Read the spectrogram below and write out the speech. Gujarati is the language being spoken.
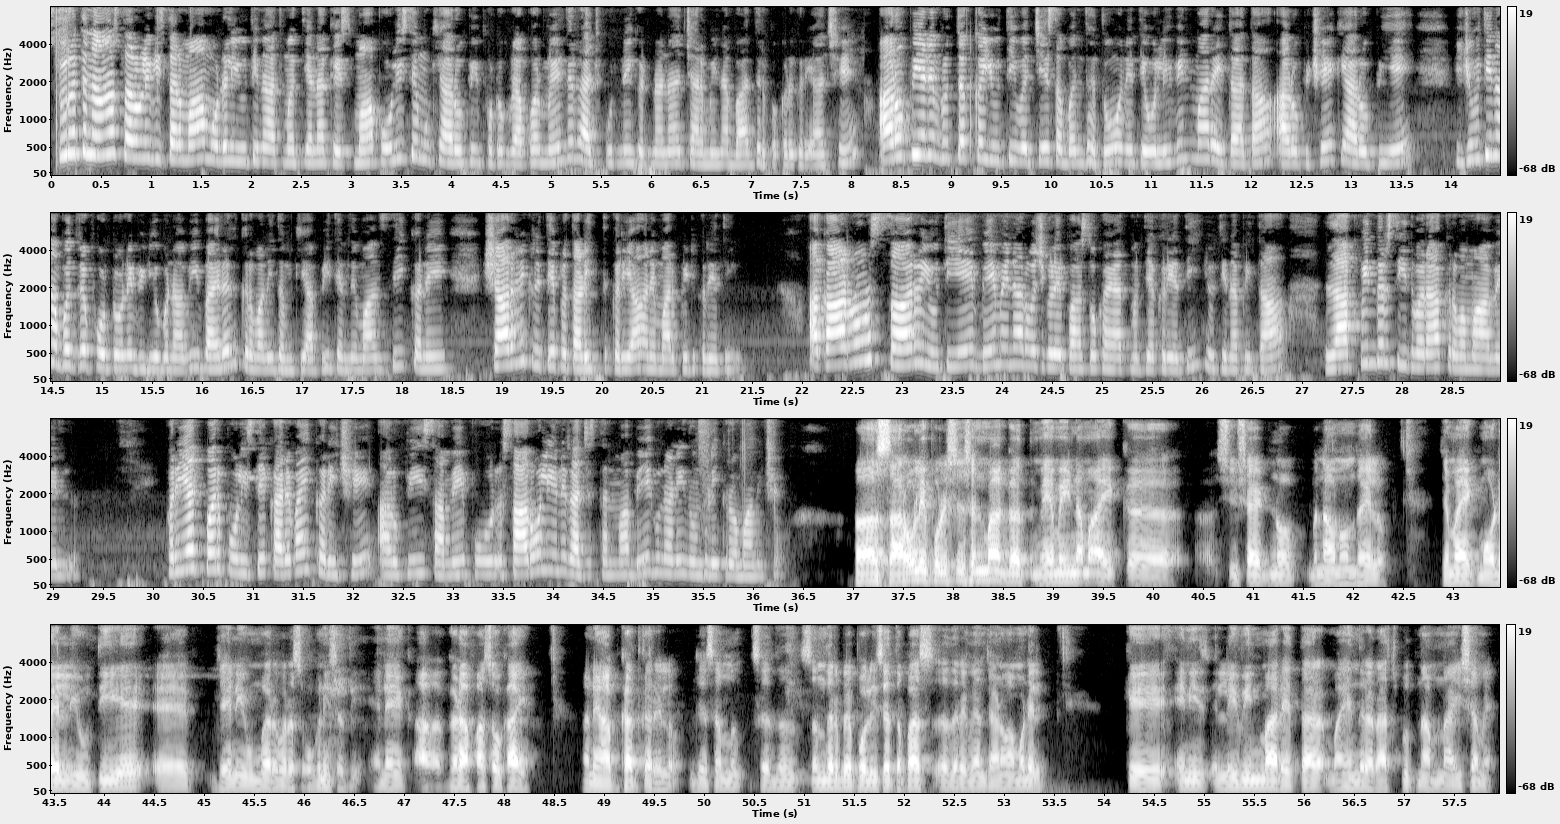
સુરતના સરોલી વિસ્તારમાં મોડલ યુવતીના આત્મહત્યાના કેસમાં પોલીસે મુખ્ય આરોપી, ફોટોગ્રાફર મહેન્દ્ર રાજપૂતની ઘટનાના ચાર મહિના બાદ ધરપકડ કર્યા છે. આરોપી અને મૃતક યુવતી વચ્ચે સંબંધ હતો અને તેઓ લિવિનમાં રહેતા હતા. આરોપ છે કે આરોપીએ યુવતીના અભદ્ર ફોટો અને વીડિયો બનાવી વાયરલ કરવાની ધમકી આપી તેમને માનસિક અને શારીરિક રીતે પ્રતાડિત કર્યા અને મારપીટ કરી હતી. આ કારણોસર યુવતીએ બે મહિના રોજ ગળે ફાંસો ખાઈ આત્મહત્યા કરી હતી. યુવતીના પિતા લાખવિંદરસિંહ દ્વારા કરવામાં આવેલ ફરિયાદ પર પોલીસે કાર્યવાહી કરી છે. આરોપી સામે સારોલી અને રાજસ્થાનમાં બે ગુનાની નોંધણી કરવામાં આવી છે. સારોલી પોલીસ સ્ટેશનમાં ગત મે મહિનામાં એક સ્યુસાઇડનો બનાવ નોંધાયેલો. જેમાં એક મોડેલ યુવતીએ જેની ઉંમર વર્ષ ઓગણીસ હતી એને ગળા ફાંસો ખાઈ અને આપઘાત કરેલો. જે સંદર્ભે પોલીસે તપાસ દરમિયાન જાણવા મળેલ કે એની લિવિનમાં રહેતા મહેન્દ્ર રાજપૂત નામના ઈસમે અ,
